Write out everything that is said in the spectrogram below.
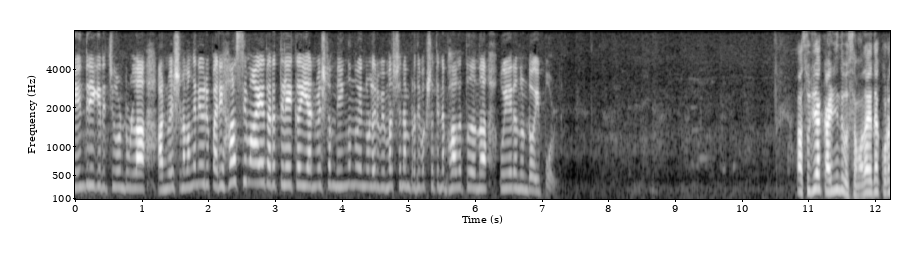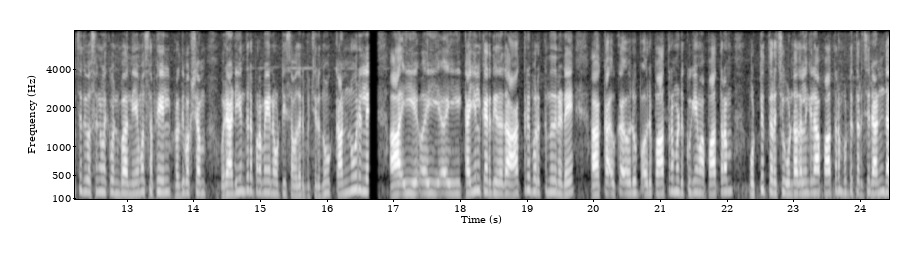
കേന്ദ്രീകരിച്ചുകൊണ്ടുള്ള അന്വേഷണം അങ്ങനെ ഒരു പരിഹാസ്യമായ തരത്തിലേക്ക് ഈ അന്വേഷണം നീങ്ങുന്നു എന്നുള്ളൊരു വിമർശനം പ്രതിപക്ഷത്തിന്റെ ഭാഗത്തു നിന്ന് ഉയരുന്നുണ്ടോ ഇപ്പോൾ? സുജിയ കഴിഞ്ഞ ദിവസം അതായത് കുറച്ച് ദിവസങ്ങൾക്ക് മുൻപ് നിയമസഭയിൽ പ്രതിപക്ഷം ഒരു അടിയന്തര പ്രമേയ നോട്ടീസ് അവതരിപ്പിച്ചിരുന്നു. കണ്ണൂരിലെ ഈ ഈ- കയ്യിൽ കരുതിയത് ആക്രി പെറുക്കുന്നതിനിടെ ഒരു ഒരു പാത്രം എടുക്കുകയും ആ പാത്രം പൊട്ടിത്തെറിച്ചുകൊണ്ട് അതല്ലെങ്കിൽ ആ പാത്രം പൊട്ടിത്തെറിച്ച് രണ്ട്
